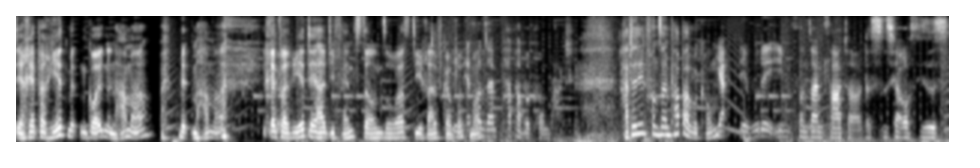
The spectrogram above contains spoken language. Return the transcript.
Der repariert mit einem goldenen Hammer, mit einem Hammer, repariert er halt die Fenster und sowas, die Ralf kaputt den er von seinem Papa bekommen hat. Hat er den von seinem Papa bekommen? Ja, der wurde eben von seinem Vater. Das ist ja auch dieses,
